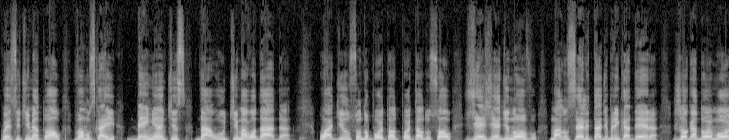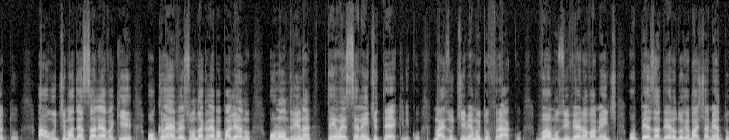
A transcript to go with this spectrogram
Com esse time atual, vamos cair bem antes da última rodada. O Adilson do Portal do Portal do Sol, GG de novo. Malucelli tá de brincadeira. Jogador morto. A última dessa leva aqui, o Cleverson da Gleba Palhano. O Londrina tem um excelente técnico, mas o time é muito fraco. Vamos viver novamente o pesadelo do rebaixamento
